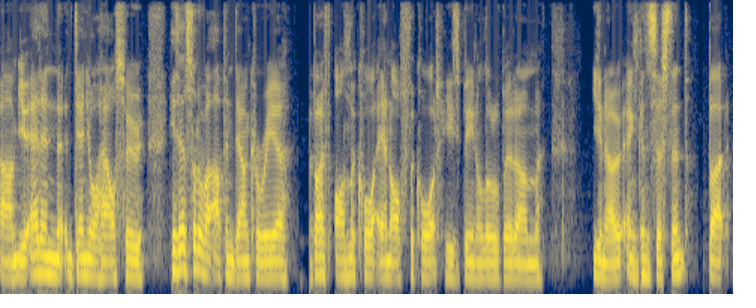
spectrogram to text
Um, you add in Danuel House, who he's had sort of an up and down career, both on the court and off the court. He's been a little bit, um, you know, inconsistent. But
